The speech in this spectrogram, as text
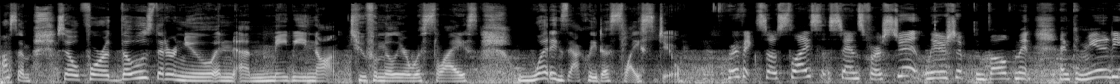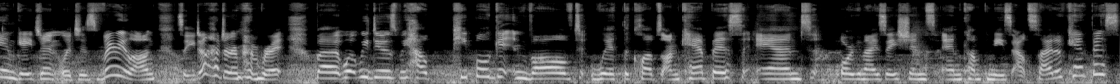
Awesome. So for those that are new and um, maybe not too familiar with SLICE, what exactly does SLICE do? Perfect. So SLICE stands for Student Leadership Involvement and Community Engagement, which is very long, so you don't have to remember it. But what we do is we help people get involved with the clubs on campus and organizations and companies outside of campus.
